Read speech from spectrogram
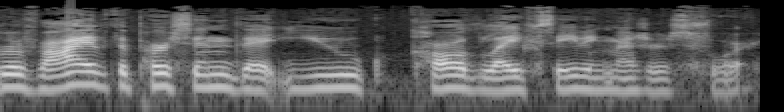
revive the person that you called life saving measures for.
